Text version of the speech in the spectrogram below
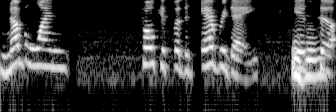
number one focus for the everyday Mhm. is to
